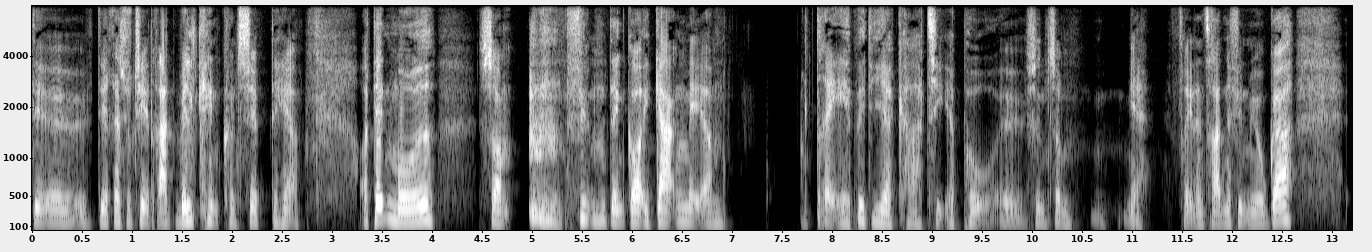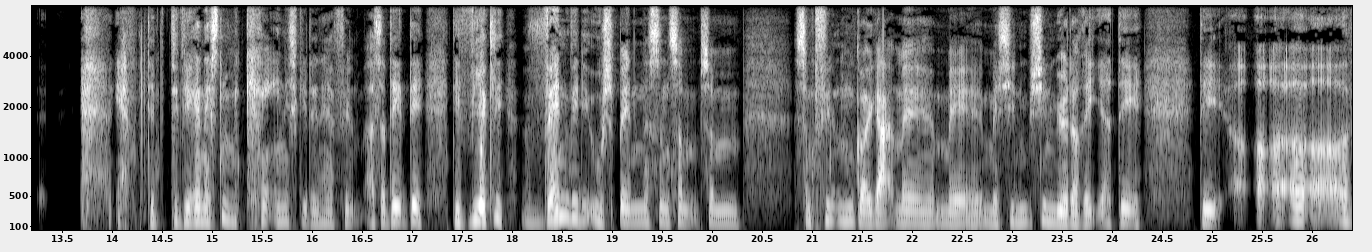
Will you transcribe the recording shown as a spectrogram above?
Det, øh, det resulterer et ret velkendt koncept, det her. Og den måde, som filmen den går i gang med at dræbe de her karakterer på, øh, sådan som ja, fredag den 13. film jo gør, øh, ja, det, det virker næsten mekanisk i den her film. Altså det, det, det er virkelig vanvittigt uspændende, sådan som, som som filmen går i gang med, med, med sin, sin myrderier. Det, det, og, og, og, og,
